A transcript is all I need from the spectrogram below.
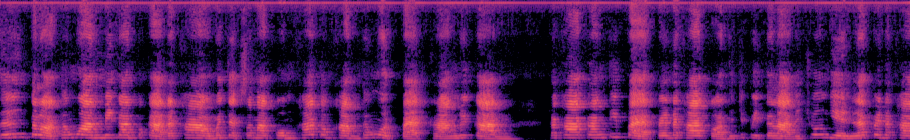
ซึ่งตลอดทั้งวันมีการประกาศราคาออกมาจากสมาคมค้าทองคำทั้งหมด 8 ครั้งด้วยกัน ราคาครั้งที่ 8 เป็นราคาก่อนที่จะปิดตลาดในช่วงเย็น และเป็นราคา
